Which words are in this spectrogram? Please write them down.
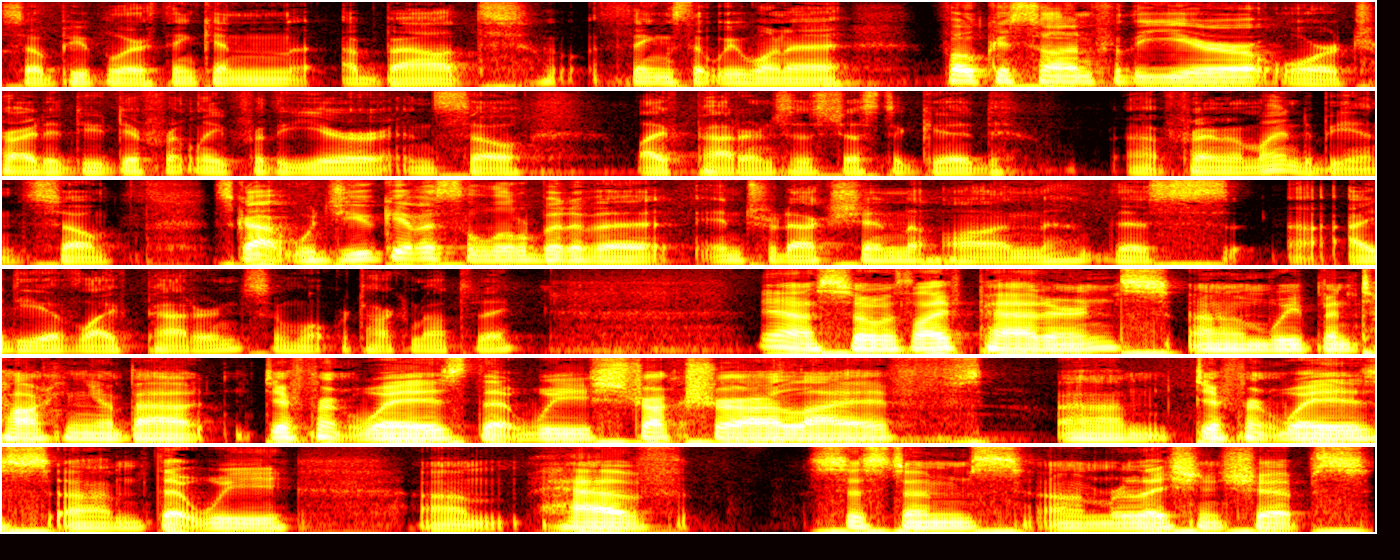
so people are thinking about things that we want to focus on for the year or try to do differently for the year, and so life patterns is just a good uh, frame of mind to be in. So, Scott, would you give us a little bit of an introduction on this uh, idea of life patterns and what we're talking about today? Yeah, so with life patterns, um, we've been talking about different ways that we structure our lives, um, different ways um, that we um, have systems, um, relationships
